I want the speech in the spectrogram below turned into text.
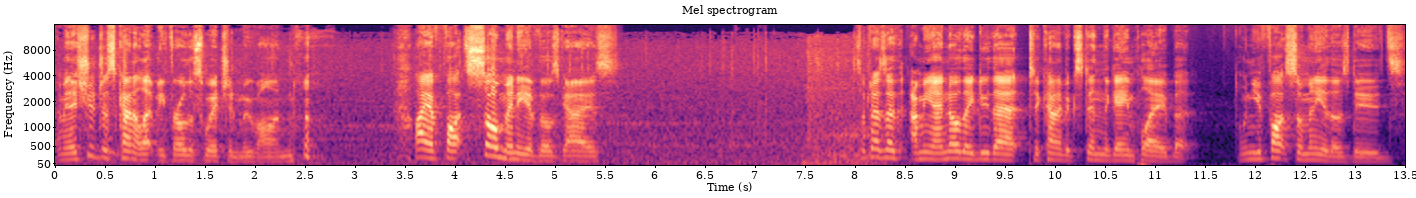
I mean, they should just kind of let me throw the switch and move on. I have fought so many of those guys. Sometimes, I, I mean, I know they do that to kind of extend the gameplay, but when you fought so many of those dudes,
